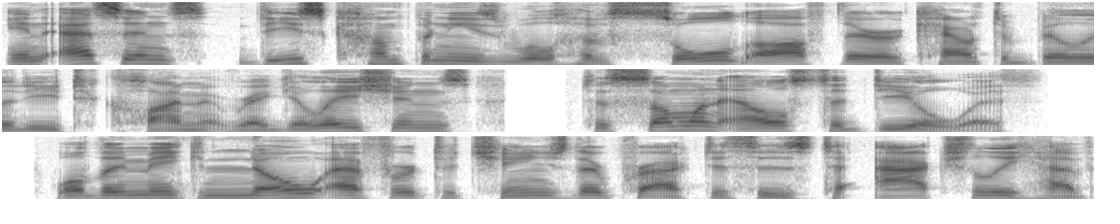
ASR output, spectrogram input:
In essence, these companies will have sold off their accountability to climate regulations to someone else to deal with, while they make no effort to change their practices to actually have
